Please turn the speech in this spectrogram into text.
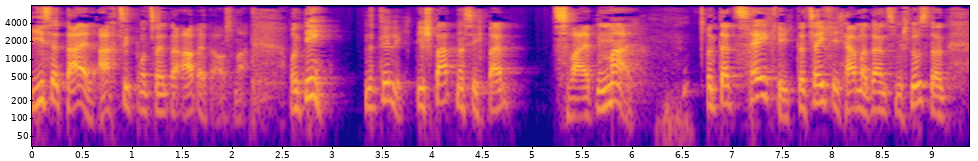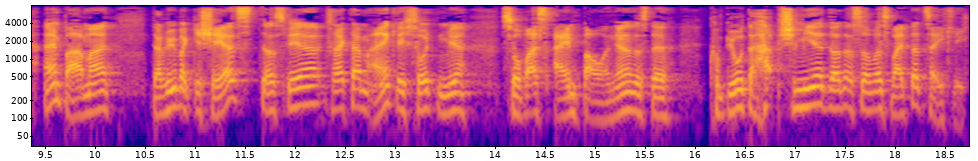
dieser Teil 80 Prozent der Arbeit ausmacht. Und die, natürlich, die spart man sich beim zweiten Mal. Und tatsächlich, tatsächlich haben wir dann zum Schluss dann ein paar Mal darüber gescherzt, dass wir gesagt haben, eigentlich sollten wir sowas einbauen, ja, dass der Computer abschmiert oder sowas, weil tatsächlich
